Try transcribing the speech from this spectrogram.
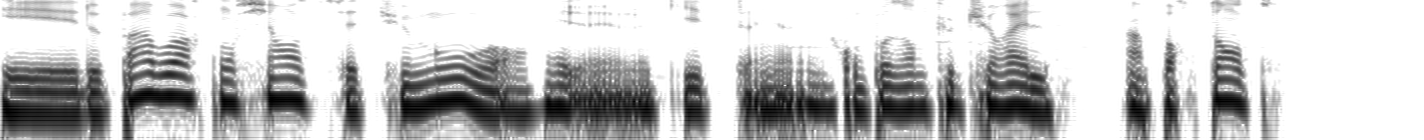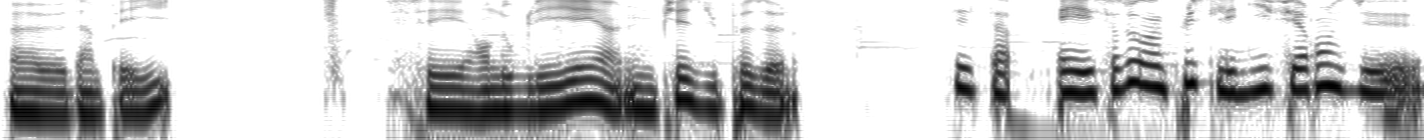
Et de ne pas avoir conscience de cet humour, euh, qui est une, une composante culturelle importante euh, d'un pays, c'est en oublier une pièce du puzzle. C'est ça. Et surtout, en plus, les différences de.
